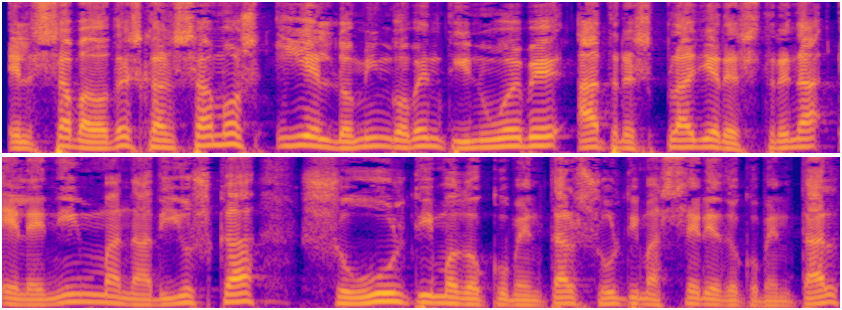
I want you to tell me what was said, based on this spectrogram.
El sábado descansamos y el domingo 29 A3 Player estrena El Enigma Nadiuska, su último documental, su última serie documental,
